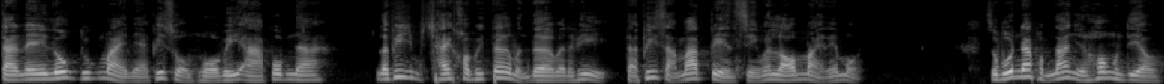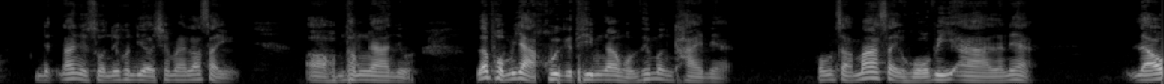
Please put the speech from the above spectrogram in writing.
แต่ในลุคยุคใหม่เนี่ยพี่สวมหัว VR ปุ๊บนะแล้วพี่ใช้คอมพิวเตอร์เหมือนเดิมเลยนะพี่ แต่พี่สามารถเปลี่ยนสิ่งแวดล้อมใหม่ได้หมด สมมตินะผมนั่งอยู่ห้องคนเดียว นั่งอยู่โซนนี้คนเดียวใช่ไหมแล้วใส่เอ่อผมทำงานอยู่ แล้วผมอยากคุยกับทีมงานผมที่เมืองไทยเนี่ย ผมสามารถใส่หัว VR แล้วเนี่ย แล้ว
